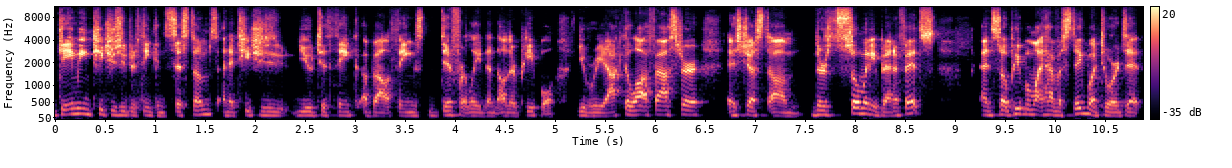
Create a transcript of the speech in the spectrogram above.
gaming teaches you to think in systems, and it teaches you to think about things differently than other people. You react a lot faster. It's just um, there's so many benefits, and so people might have a stigma towards it,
